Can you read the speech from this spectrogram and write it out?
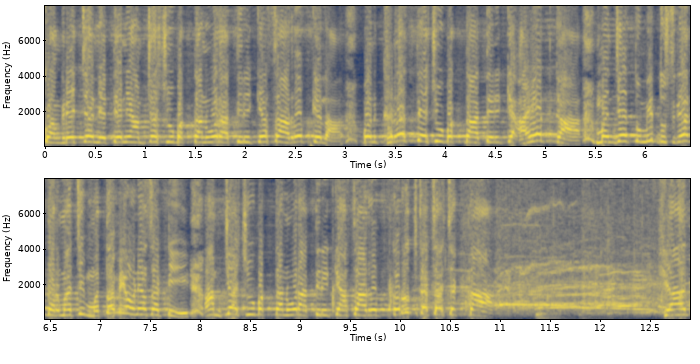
काँग्रेसच्या नेत्याने आमच्या शिवभक्तांवर अतिरेक्याचा आरोप केला. पण खरंच ते शिवभक्त अतिरेकी आहेत का? म्हणजे तुम्ही दुसऱ्या धर्माची मतं मिळवण्यासाठी आमच्या शिवभक्तांवर अतिरेक्याचा आरोप करूच कसा शकता? ह्याच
